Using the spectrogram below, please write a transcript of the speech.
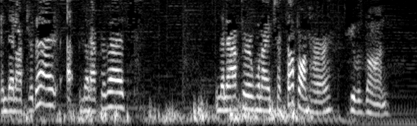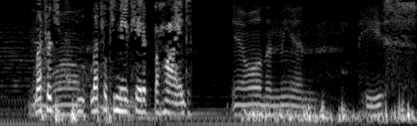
And then after that, uh, then after that, and then after when I checked up on her, she was gone. left her well- left her communicator behind. Yeah, well then me and Peace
